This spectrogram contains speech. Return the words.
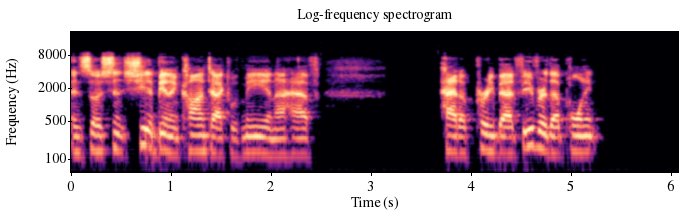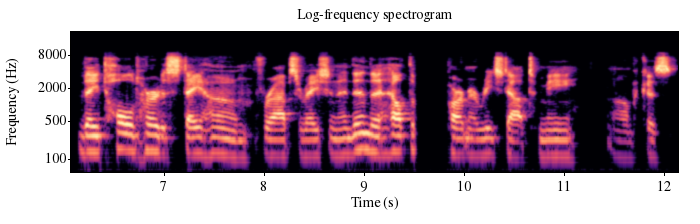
And so, since she had been in contact with me, and I have had a pretty bad fever at that point, they told her to stay home for observation. And then the health department reached out to me um, because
